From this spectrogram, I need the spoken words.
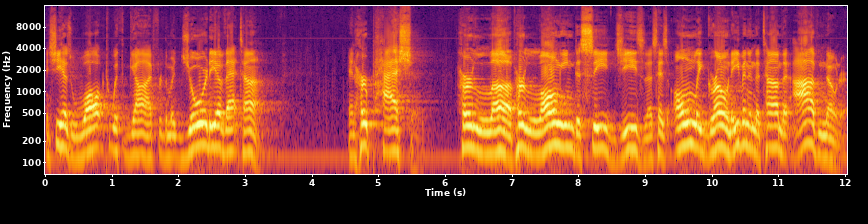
And she has walked with God for the majority of that time. And her passion her love, her longing to see Jesus has only grown, even in the time that I've known her.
